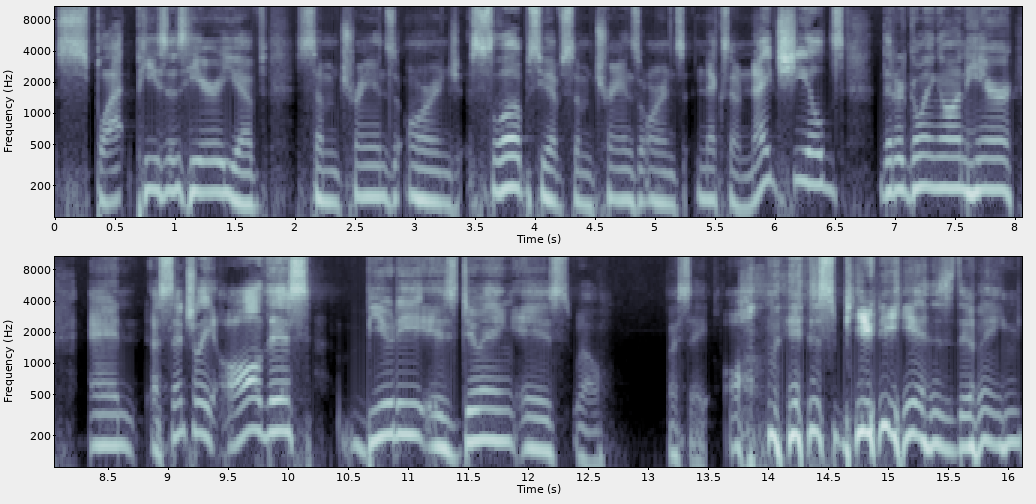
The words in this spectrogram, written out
splat pieces here. You have some trans orange slopes. You have some trans orange Nexo Knight Shields that are going on here. And essentially, all this beauty is doing is, well, I say all this beauty is doing,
